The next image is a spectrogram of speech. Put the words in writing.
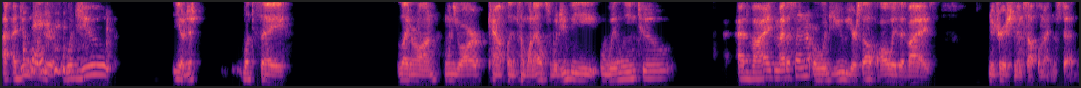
I, do okay. wonder, would you, you know, just let's say later on when you are counseling someone else, would you be willing to advise medicine or would you yourself always advise nutrition and supplement instead?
